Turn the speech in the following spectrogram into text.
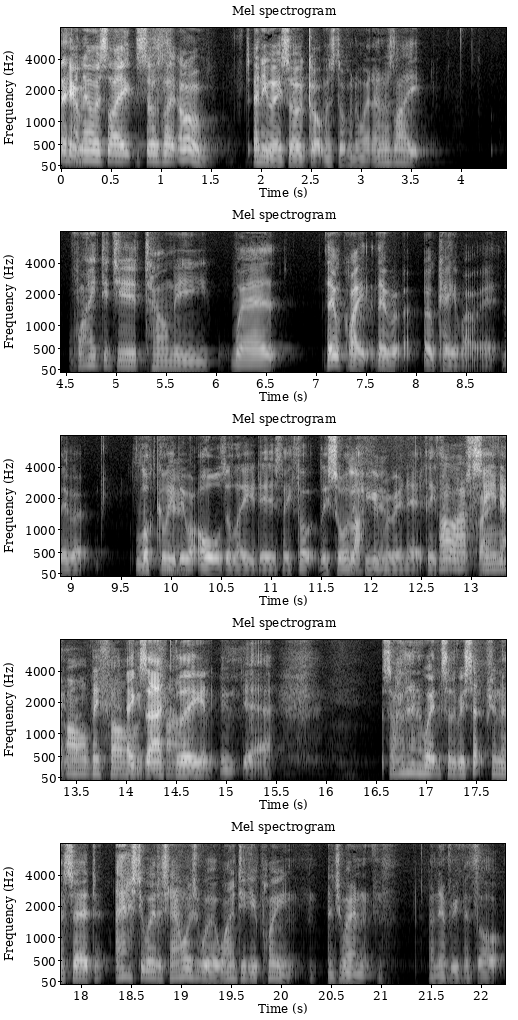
And I was like, so I was like, oh, anyway, so I got my stuff and I went, and I was like, why did you tell me where they were quite, they were okay about it. They were, luckily, they were older ladies. They thought they saw the humour in it. They thought Oh, it I've seen it all before. Exactly. and- and- yeah. So then I went to the reception and said, I asked you where the showers were. Why did you point? And she went, I never even thought.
